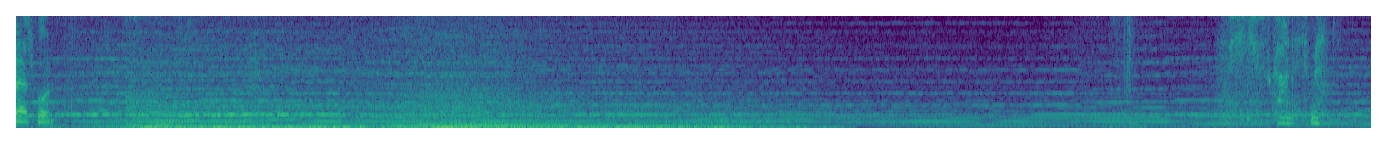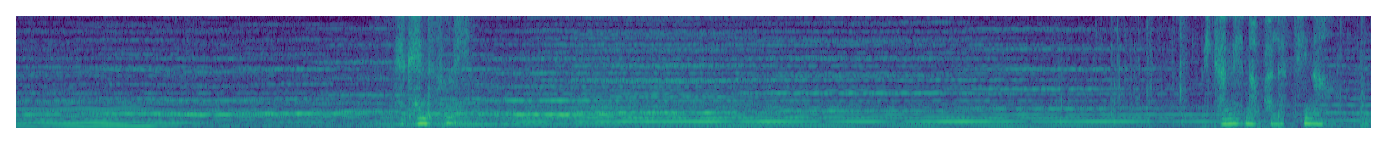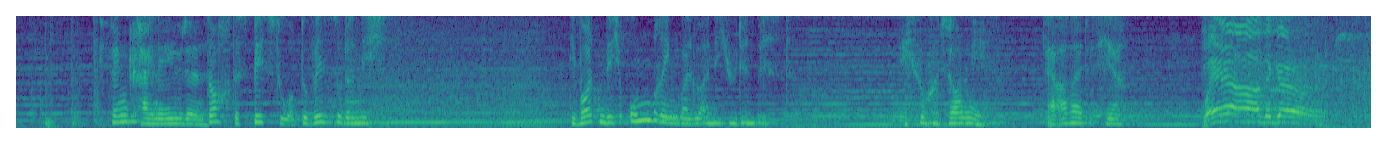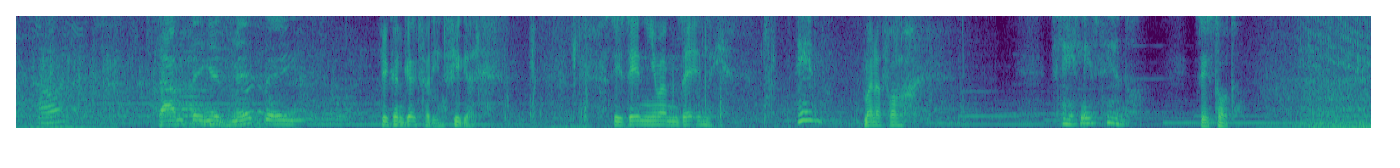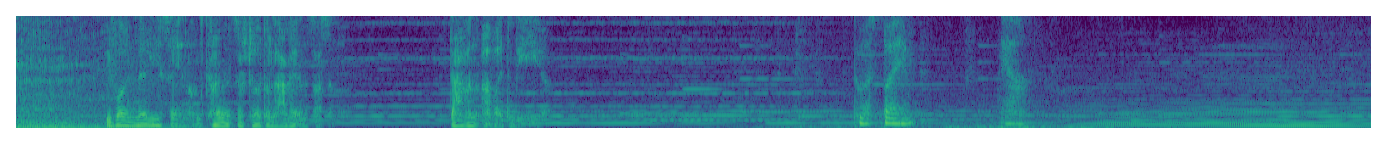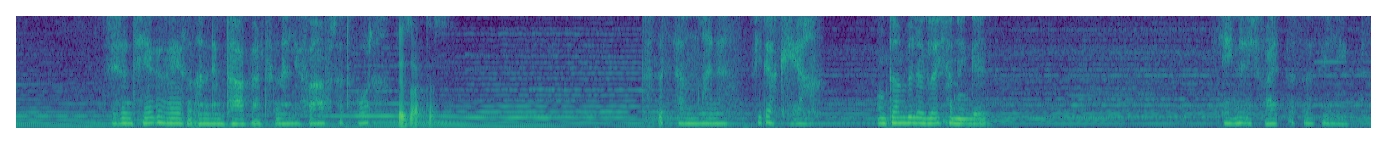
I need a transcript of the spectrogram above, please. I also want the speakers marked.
Speaker 1: passport.
Speaker 2: Ich gib's gar nicht mehr. Erkennst du mich? Ich kann nicht nach Palästina. Ich bin keine Jüdin.
Speaker 3: Doch, das bist du, ob du willst oder nicht. Die wollten dich umbringen, weil du eine Jüdin bist.
Speaker 2: Ich suche Johnny. Er arbeitet hier.
Speaker 4: Where are the girls? Huh? Something is missing.
Speaker 5: Wir können Geld verdienen, viel Geld. Sie sehen jemandem sehr ähnlich.
Speaker 2: Wem?
Speaker 5: Meiner Frau.
Speaker 2: Vielleicht lebt sie ja noch.
Speaker 5: Sie ist tot.
Speaker 6: Wir wollen Nelly sehen und keine zerstörte Lagerinsassin. Daran arbeiten wir hier.
Speaker 3: Du warst bei ihm.
Speaker 2: Ja. Sie sind hier gewesen an dem Tag, als Nelly verhaftet wurde.
Speaker 5: Wer sagt das?
Speaker 2: Das ist dann meine Wiederkehr.
Speaker 3: Und dann will er gleich an den Geld.
Speaker 2: Lene, ich weiß, dass er sie liebt.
